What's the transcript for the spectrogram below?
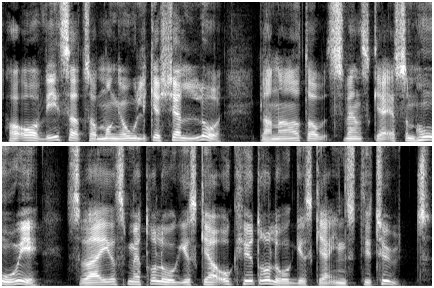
har avvisats av många olika källor, bland annat av svenska SMHI, Sveriges meteorologiska och hydrologiska institut.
